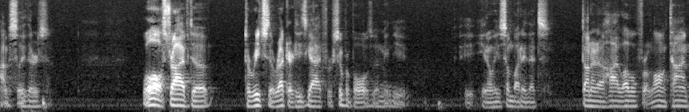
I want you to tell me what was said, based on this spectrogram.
obviously, there's, we'll all strive to, to reach the record he's got for Super Bowls. I mean, you, you know, he's somebody that's done it at a high level for a long time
